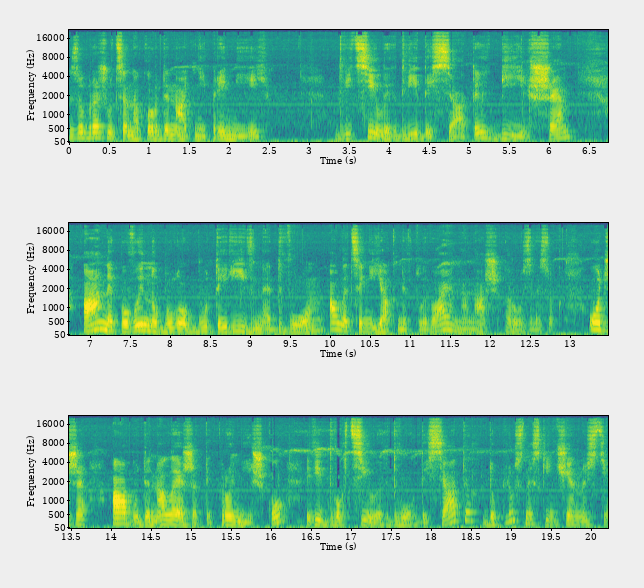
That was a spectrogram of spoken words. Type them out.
Зображу це на координатній прямій. 2,2 більше. А не повинно було бути рівне 2, але це ніяк не впливає на наш розв'язок. Отже, А буде належати проміжку від 2,2 до плюс нескінченності.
